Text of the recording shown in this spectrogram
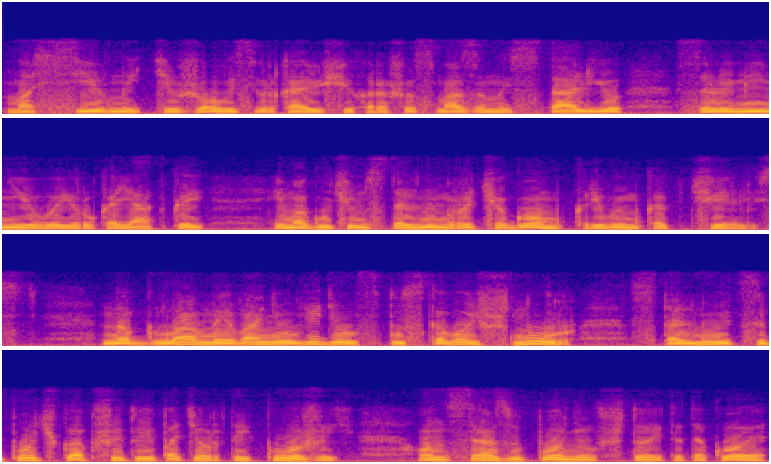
массивный, тяжелый, сверкающий хорошо смазанной сталью, с алюминиевой рукояткой и могучим стальным рычагом, кривым как челюсть но главное, Ваня увидел спусковой шнур, стальную цепочку, обшитую потертой кожей. Он сразу понял, что это такое.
